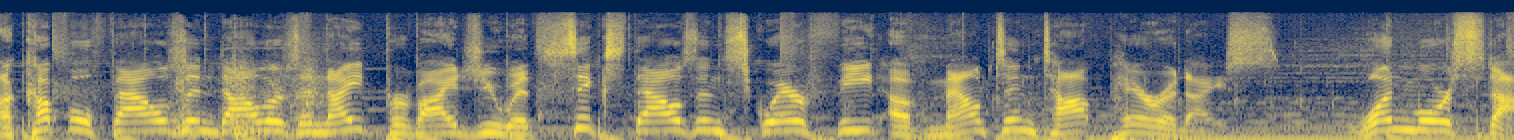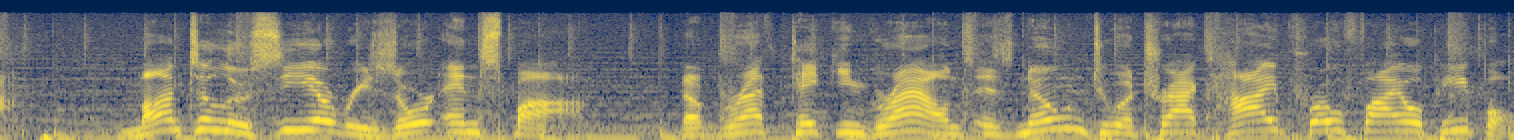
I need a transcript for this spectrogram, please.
A couple thousand dollars a night provides you with 6,000 square feet of mountaintop paradise. One more stop, Montelucia Resort and Spa. The breathtaking grounds is known to attract high-profile people.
